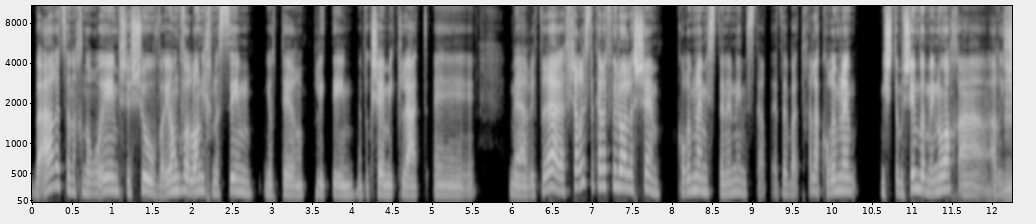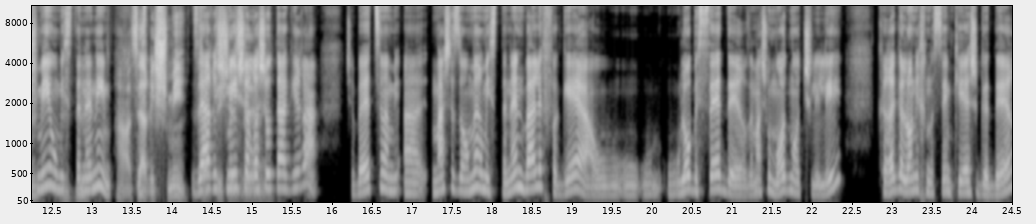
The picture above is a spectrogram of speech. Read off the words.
בארץ אנחנו רואים ששוב, היום כבר לא נכנסים יותר פליטים, מבקשי מקלט אה, מאריתריאה, אפשר להסתכל אפילו על השם, קוראים להם מסתננים, הזכרת את זה בהתחלה, קוראים להם משתמשים במינוח הרשמי הוא מסתננים. אה, זה הרשמי. זה הרשמי של רשות ההגירה, שבעצם מה שזה אומר, מסתנן בא לפגע, הוא, הוא, הוא לא בסדר, זה משהו מאוד מאוד שלילי. כרגע לא נכנסים כי יש גדר,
